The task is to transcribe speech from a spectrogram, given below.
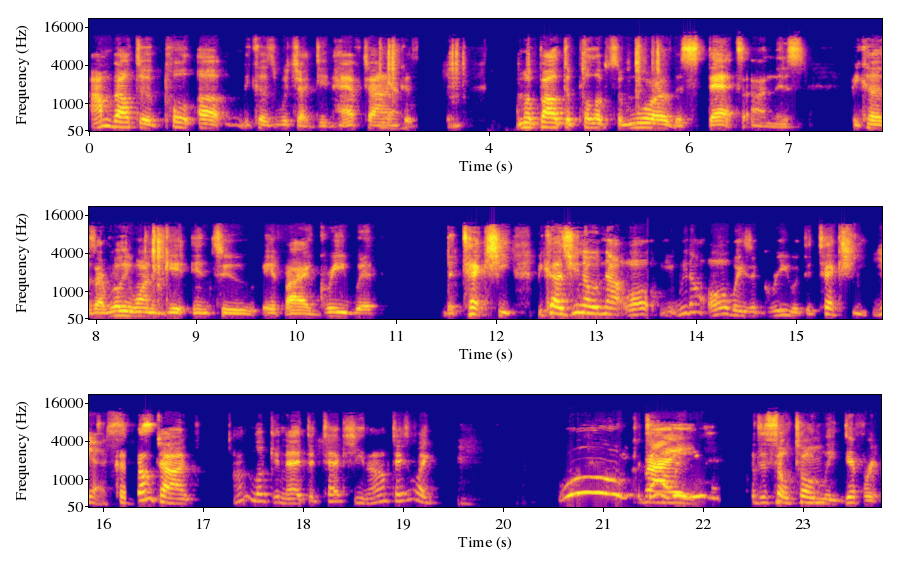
I'm about to pull up because which I didn't have time Yeah. because I'm about to pull up some more of the stats on this because I really want to get into if I agree with the tech sheet because you know not all we don't always agree with the tech sheet Yes. because sometimes I'm looking at the tech sheet and I'm tasting like, woo, you can tell Right. it's so totally different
